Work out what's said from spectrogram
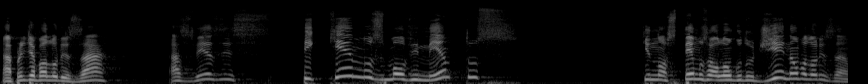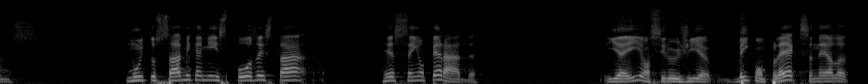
Aprende a valorizar, às vezes, pequenos movimentos que nós temos ao longo do dia e não valorizamos. Muitos sabem que a minha esposa está recém-operada. E aí, uma cirurgia bem complexa, né? ela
